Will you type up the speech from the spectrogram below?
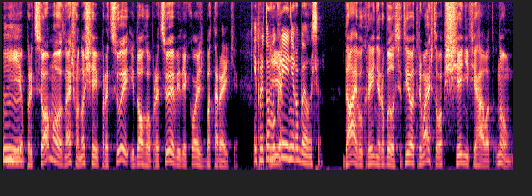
mm-hmm. і при цьому, знаєш, воно ще й працює і довго працює від якоїсь батарейки. І при тому і... в Україні робилося. Да, і в Україні робилося. Ти його тримаєш, то взагалі ніфіга. От, ну,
